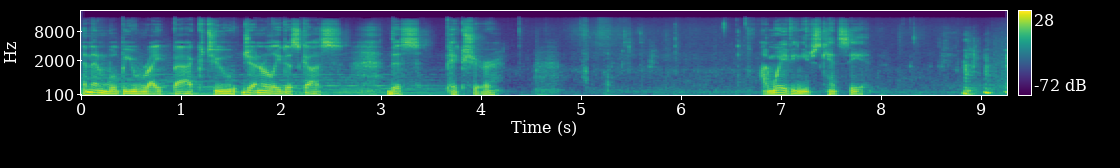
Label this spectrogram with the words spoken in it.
and then we'll be right back to generally discuss this picture. I'm waving, you just can't see it.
